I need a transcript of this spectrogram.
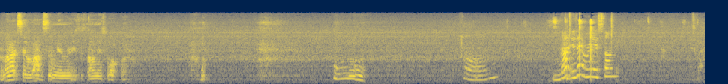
Lots and lots of memories on this wall. Ooh. Not is that red stomach? It's gotta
